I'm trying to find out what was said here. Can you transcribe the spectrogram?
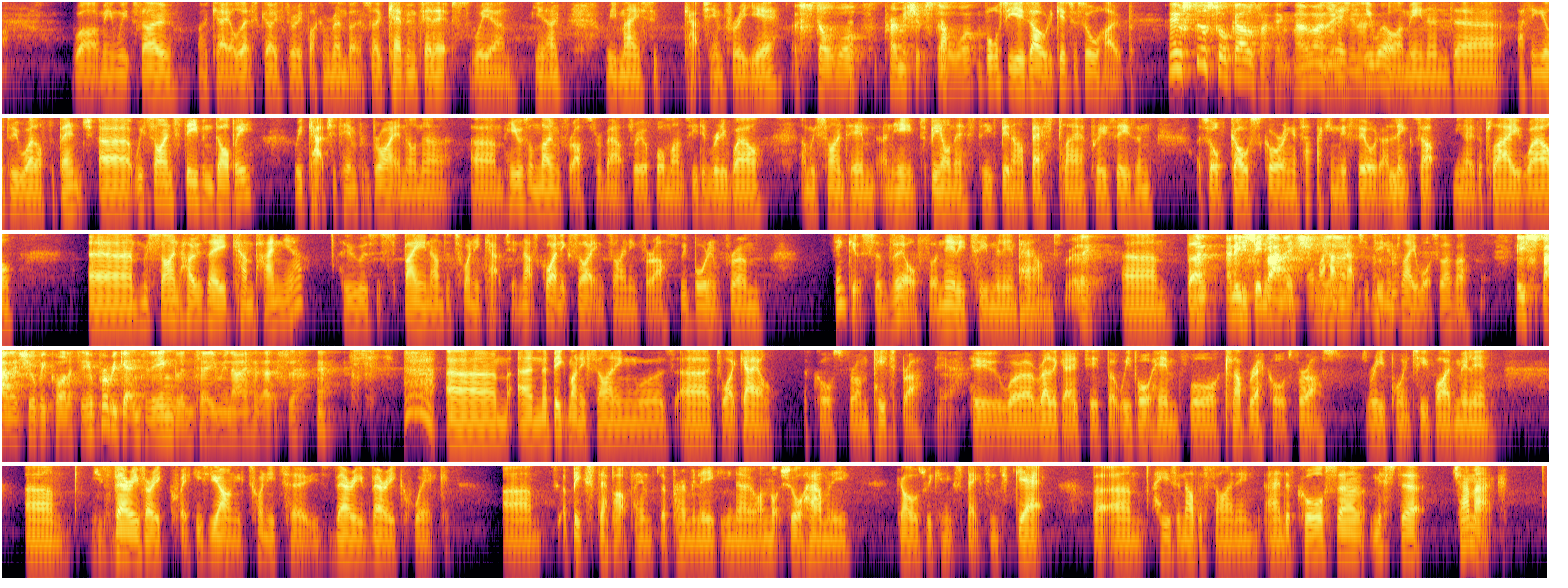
Well, I mean, we so okay. Well, let's go through if I can remember. So Kevin Phillips, we um, you know, we managed to capture him for a year. A stalwart, Premiership stalwart. Forty years old, it gives us all hope. He'll still score goals, I think, though, won't he? Yeah, you know? he will. I mean, and uh, I think he'll do well off the bench. Uh, we signed Stephen Dobbie. We captured him from Brighton on a. Um, he was on loan for us for about three or four months. He did really well, and we signed him. And he, to be honest, he's been our best player pre-season. A sort of goal-scoring, attacking midfielder, links up, you know, the play well. Um, we signed Jose Campaña, who was the Spain under 20 captain. That's quite an exciting signing for us. We bought him from, I think it was Seville for nearly two million pounds. Really? Um, but And- and he's Spanish, I haven't know. actually seen him play whatsoever. He's Spanish. He'll be quality. He'll probably get into the England team. You know, that's. Um, and the big money signing was uh, Dwight Gayle, of course, from Peterborough, Yeah. who were relegated, but we bought him for club records for us, 3.25 million. Um, he's very, very quick. He's young. He's 22. He's very, very quick. Um, it's a big step up for him for the Premier League. You know, I'm not sure how many goals we can expect him to get, but um, he's another signing. And of course, uh, Mr. Chamakh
